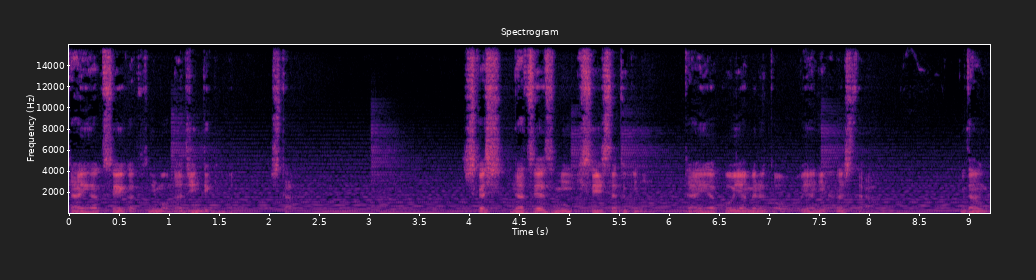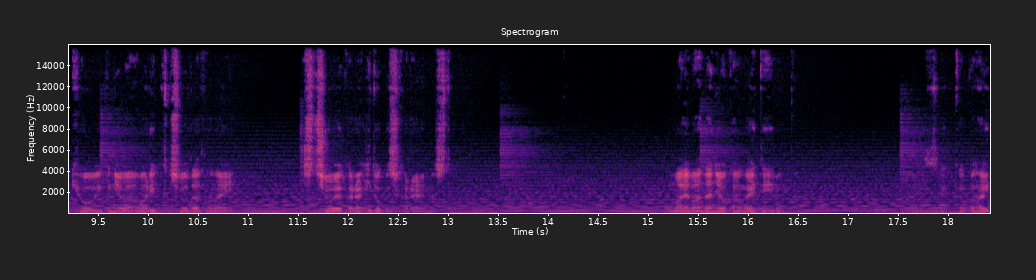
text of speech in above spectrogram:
大学生活にも馴染んできました。しかし夏休みに帰省した時に大学を辞めると親に話したら普段教育にはあまり口を出さない父親からひどく叱られました。お前は何を考えているんだ？く入っ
